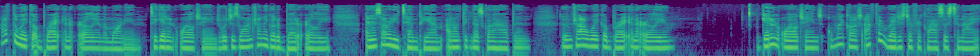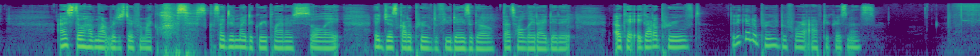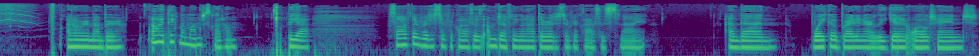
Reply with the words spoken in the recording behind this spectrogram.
I have to wake up bright and early in the morning to get an oil change, which is why I'm trying to go to bed early. And it's already 10 p.m. I don't think that's gonna happen. I'm trying to wake up bright and early get an oil change. Oh my gosh, I have to register for classes tonight. I still have not registered for my classes because I did my degree planner so late. It just got approved a few days ago. That's how late I did it. Okay, it got approved. Did it get approved before or after Christmas? I don't remember. Oh, I think my mom just got home. But yeah, so I have to register for classes. I'm definitely going to have to register for classes tonight. And then wake up bright and early, get an oil change.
